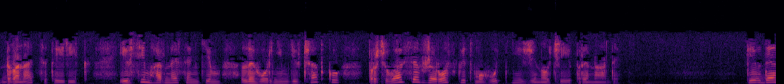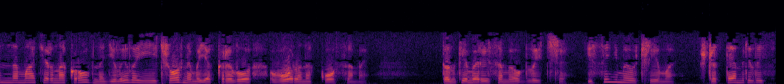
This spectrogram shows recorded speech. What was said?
дванадцятий рік і всім гарнесеньким легорнім дівчатку прочувався вже розквіт могутньої жіночої принади. Південна матірна кров наділила її чорними, як крило ворона косами, тонкими рисами обличчя і синіми очима, що темрілись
